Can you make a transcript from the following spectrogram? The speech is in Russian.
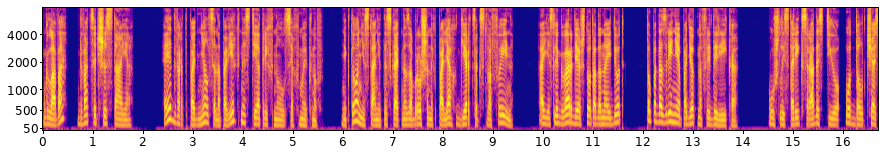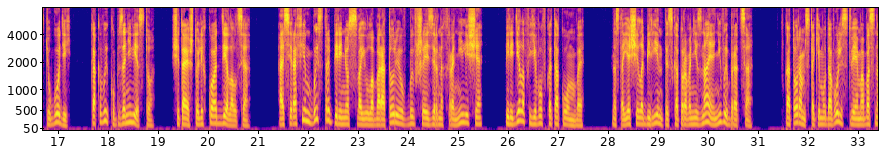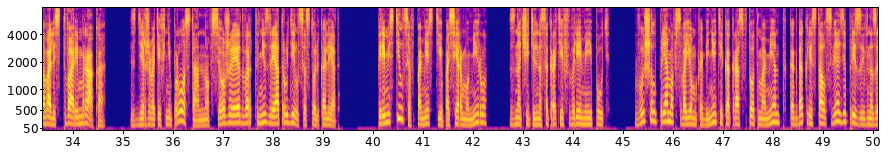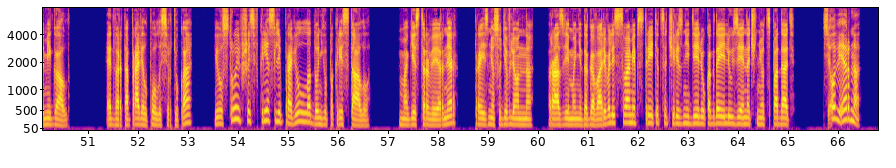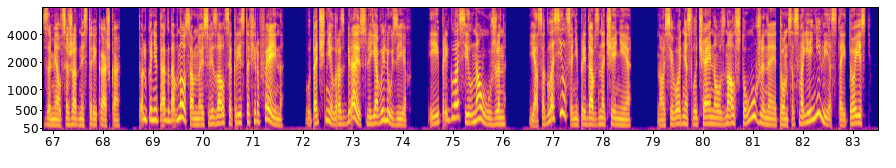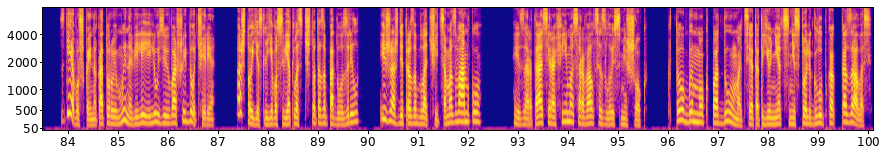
Глава 26. Эдвард поднялся на поверхность и отряхнулся, хмыкнув. Никто не станет искать на заброшенных полях герцогства Фейн, а если гвардия что-то да найдет, то подозрение падет на Фредерика. Ушлый старик с радостью отдал часть угодий, как выкуп за невесту, считая, что легко отделался. А Серафим быстро перенес свою лабораторию в бывшее зернохранилище, переделав его в катакомбы — Настоящий лабиринт, из которого, не зная, не выбраться. В котором с таким удовольствием обосновались твари мрака. Сдерживать их непросто, но все же Эдвард не зря трудился столько лет. Переместился в поместье по Серому миру, значительно сократив время и путь. Вышел прямо в своем кабинете как раз в тот момент, когда кристалл связи призывно замигал. Эдвард оправил полы сюртюка и, устроившись в кресле, провел ладонью по кристаллу. «Магистр Вернер», — произнес удивленно, «разве мы не договаривались с вами встретиться через неделю, когда иллюзия начнет спадать?» Все верно», — замялся жадный старикашка. «Только не так давно со мной связался Кристофер Фейн. Уточнил, разбираюсь ли я в иллюзиях. И пригласил на ужин. Я согласился, не придав значения. Но сегодня случайно узнал, что ужинает он со своей невестой, то есть с девушкой, на которую мы навели иллюзию вашей дочери. А что, если его светлость что-то заподозрил и жаждет разоблачить самозванку?» Изо рта Серафима сорвался злой смешок. Кто бы мог подумать, этот юнец не столь глуп, как казалось.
